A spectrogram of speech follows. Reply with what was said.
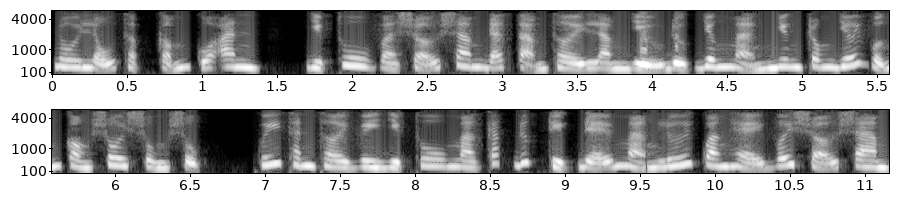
nuôi lẩu thập cẩm của anh, Diệp Thu và Sở Sam đã tạm thời làm dịu được dân mạng nhưng trong giới vẫn còn sôi sùng sục, Quý Thanh Thời vì Diệp Thu mà cắt đứt triệt để mạng lưới quan hệ với Sở Sam,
